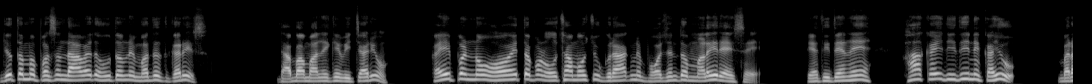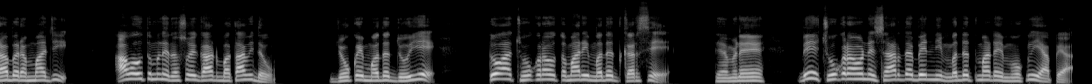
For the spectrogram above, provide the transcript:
જો તમે પસંદ આવે તો હું તમને મદદ કરીશ. ધાબા માલિકે વિચાર્યું, કંઈ પણ ન હોય તો પણ ઓછામાં ઓછું ગ્રાહકને ભોજન તો મળી રહેશે. તેથી તેને, હા, કહી દીધી ને કહ્યું, બરાબર અમ્માજી આવો, હું તમને રસોઈ ઘાટ બતાવી દઉં. જો કોઈ મદદ જોઈએ, તો આ છોકરાઓ તમારી મદદ કરશે. તેમણે બે છોકરાઓને શારદાબેનની મદદ માટે મોકલી આપ્યા.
